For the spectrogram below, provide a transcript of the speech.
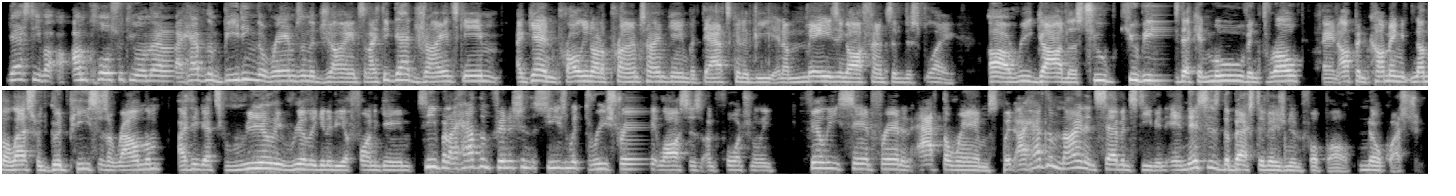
Yeah, Steve, I'm close with you on that. I have them beating the Rams and the Giants, and I think that Giants game, again, probably not a primetime game, but that's going to be an amazing offensive display. Uh, regardless, two QBs that can move and throw and up and coming, nonetheless, with good pieces around them. I think that's really, really going to be a fun game. See, but I have them finishing the season with three straight losses, unfortunately. Philly, San Fran, and at the Rams. But I have them nine and seven, Steven, and this is the best division in football, no question.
